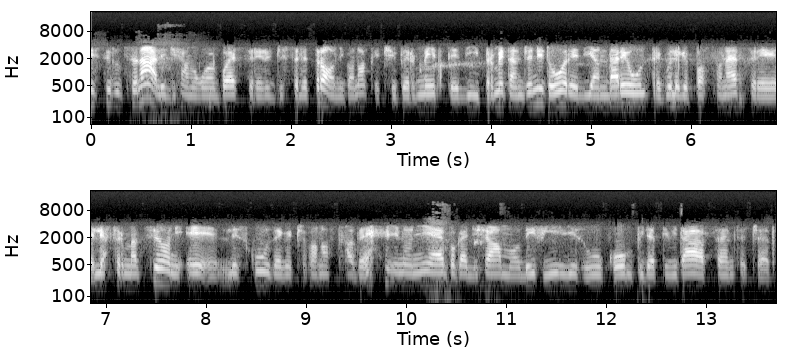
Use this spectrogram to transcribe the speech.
istituzionali, diciamo come può essere il registro elettronico, no? che ci permette, di, permette a un genitore di andare oltre quelle che possono essere le affermazioni e le scuse che ci sono state in ogni epoca diciamo, dei figli su compiti, attività, assenze, eccetera.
